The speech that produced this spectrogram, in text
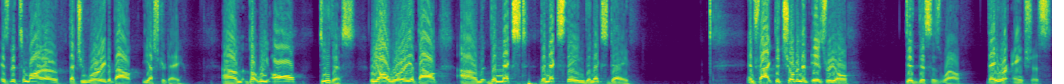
is the tomorrow that you worried about yesterday. Um, but we all do this. We all worry about um, the, next, the next thing, the next day. In fact, the children of Israel did this as well. They were anxious.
